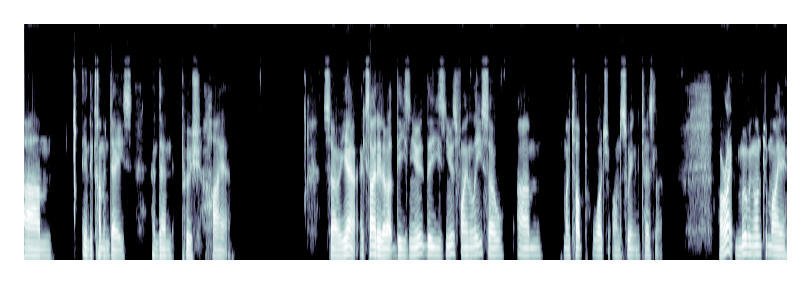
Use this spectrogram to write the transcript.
um, in the coming days and then push higher. So yeah, excited about these new these news finally. So um, my top watch on Swing Tesla. All right, moving on to my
